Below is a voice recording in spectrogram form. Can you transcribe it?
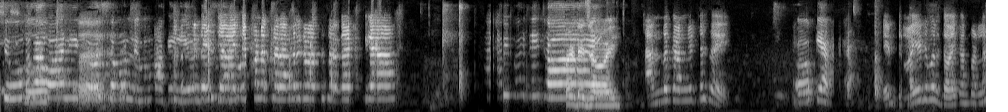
చూడవా నీ కోసం? నిమ్మక్క ఏమిటి చెప్పండి ఒకసారి అందరు కూడా ఒకసారి గట్టిగా హ్యాపీ బర్త్డే బర్త్డే జాయ్ అందరికి అన్నిట్ చేసాయి ఓకే అక్క జాయ్ ఏంటి మరి జాయ్ కనపడలే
